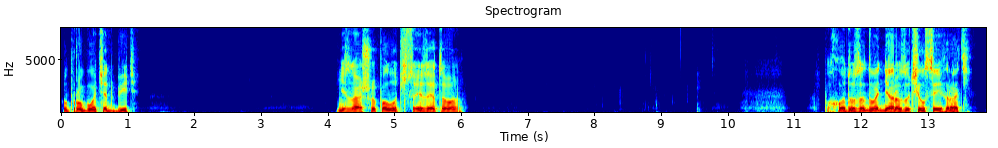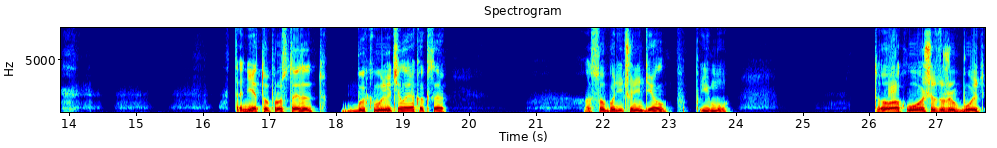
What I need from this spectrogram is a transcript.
попробовать отбить. Не знаю, что получится из этого. Походу за два дня разучился играть. Да нет, то просто этот бык вылетел, а я как-то особо ничего не делал ему. Так, о, сейчас уже будет.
